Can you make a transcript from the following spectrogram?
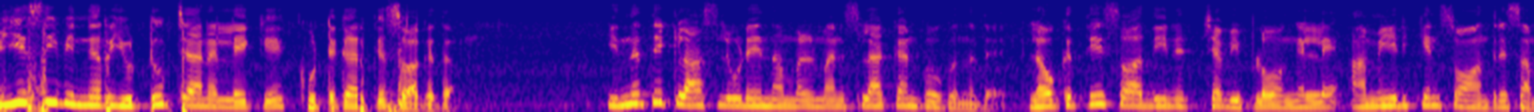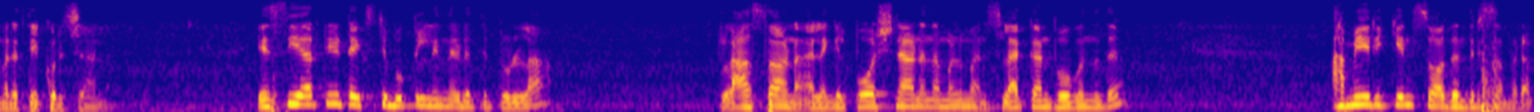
P S C winner YouTube ചാനലിലേക്ക് കൂട്ടുകാർക്ക് സ്വാഗതം. ഇന്നത്തെ ക്ലാസ്സിലൂടെ നമ്മൾ മനസ്സിലാക്കാൻ പോകുന്നത് ലോകത്തെ സ്വാധീനിച്ച വിപ്ലവങ്ങളിലെ അമേരിക്കൻ സ്വാതന്ത്ര്യ സമരത്തെക്കുറിച്ചാണ്. S C R T text ബുക്കിൽ നിന്നെടുത്തിട്ടുള്ള ക്ലാസ്സാണ് അല്ലെങ്കിൽ പോർഷനാണ് നമ്മൾ മനസ്സിലാക്കാൻ പോകുന്നത്. അമേരിക്കൻ സ്വാതന്ത്ര്യ സമരം.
